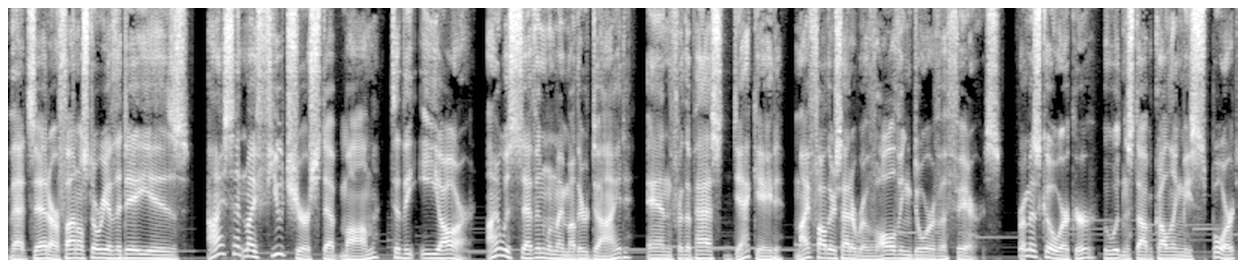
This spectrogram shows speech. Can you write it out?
That said, our final story of the day is I sent my future stepmom to the ER. I was seven when my mother died, and for the past decade, my father's had a revolving door of affairs. From his coworker, who wouldn't stop calling me sport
